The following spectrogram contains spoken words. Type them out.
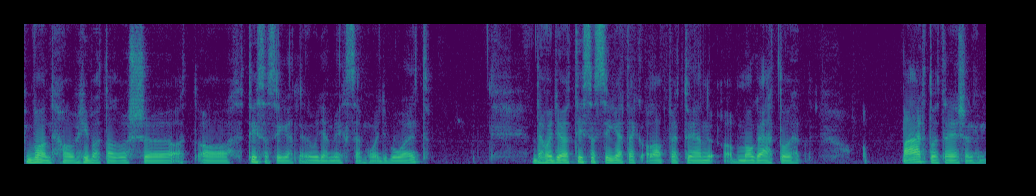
Van, ha hivatalos, a, a Tisza-szigetnél úgy emlékszem, hogy volt, de hogy a Tisza-szigetek alapvetően magától, a pártól teljesen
